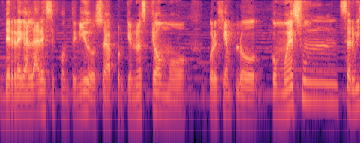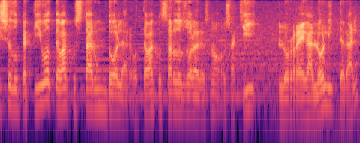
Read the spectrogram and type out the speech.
de regalar ese contenido, o sea, porque no es como, por ejemplo, como es un servicio educativo, te va a costar un dólar o te va a costar dos dólares, no, o sea, aquí lo regaló literal,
